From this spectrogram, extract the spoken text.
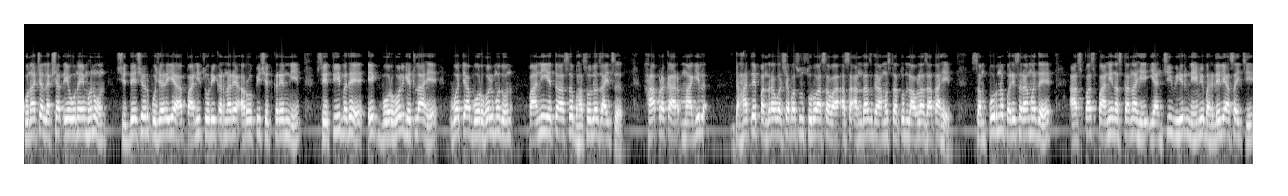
कुणाच्या लक्षात येऊ नये म्हणून सिद्धेश्वर पुजारी या पाणी चोरी करणाऱ्या आरोपी शेतकऱ्यांनी शेतीमध्ये एक बोरहोल घेतला आहे व त्या बोरहोलमधून पाणी येतं असं भासवलं जायचं. हा प्रकार मागील दहा ते पंधरा वर्षापासून सुरू असावा असा अंदाज ग्रामस्थातून लावला जात आहे. संपूर्ण परिसरामध्ये आसपास पाणी नसतानाही यांची विहीर नेहमी भरलेली असायची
